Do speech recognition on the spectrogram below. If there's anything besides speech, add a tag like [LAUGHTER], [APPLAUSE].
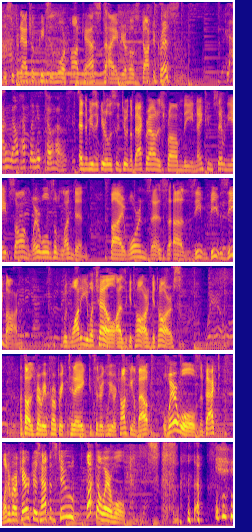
To the Supernatural Creatures and Lore podcast. I am your host, Dr. Chris. And I'm Mel Heflin, his co-host. And the music you're listening to in the background is from the 1978 song Werewolves of London by Warren Z- Z- uh, Z- Zevon with Waddy Wachtel as a guitar on guitars. I thought it was very appropriate today considering we were talking about werewolves. In fact, one of our characters happens to fuck a werewolf. [LAUGHS]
